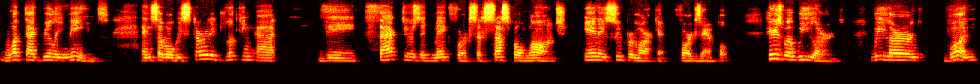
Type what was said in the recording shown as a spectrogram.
what that really means. And so when we started looking at the factors that make for a successful launch in a supermarket, for example, here's what we learned. We learned one,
